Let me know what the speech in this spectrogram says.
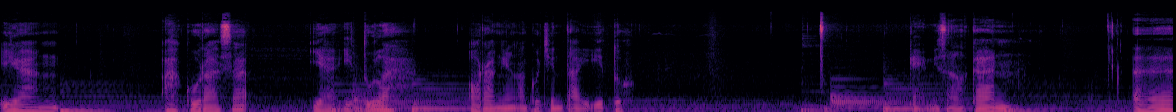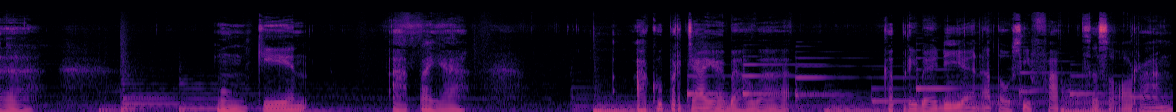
yang aku rasa ya itulah orang yang aku cintai itu. Kayak misalkan uh, mungkin apa ya? Aku percaya bahwa kepribadian atau sifat seseorang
